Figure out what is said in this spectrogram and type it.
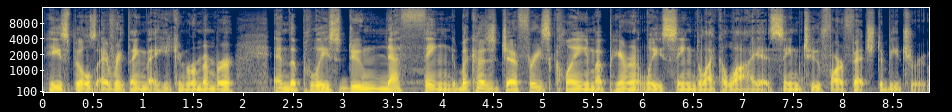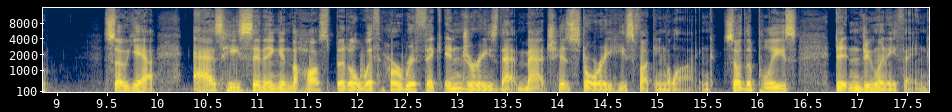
He spills everything that he can remember, and the police do nothing because Jeffrey's claim apparently seemed like a lie. It seemed too far fetched to be true. So, yeah, as he's sitting in the hospital with horrific injuries that match his story, he's fucking lying. So, the police didn't do anything,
